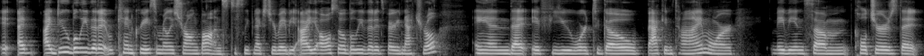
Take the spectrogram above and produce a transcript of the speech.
it, I I do believe that it can create some really strong bonds to sleep next to your baby. I also believe that it's very natural and that if you were to go back in time or maybe in some cultures that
